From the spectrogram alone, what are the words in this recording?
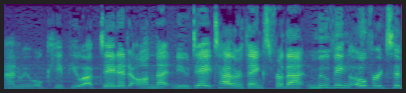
And we will keep you updated on that new date. Tyler, thanks for that. Moving over to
